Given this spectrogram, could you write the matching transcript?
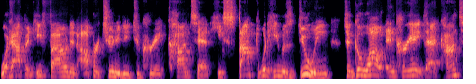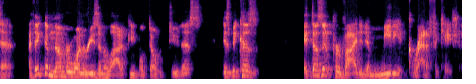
what happened? He found an opportunity to create content. He stopped what he was doing to go out and create that content. I think the number one reason a lot of people don't do this is because it doesn't provide an immediate gratification.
